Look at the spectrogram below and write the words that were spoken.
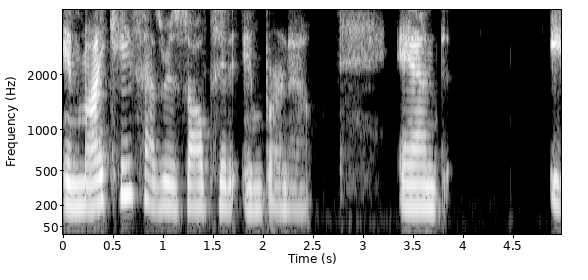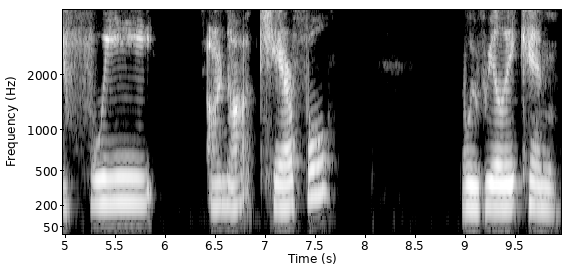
in my case, has resulted in burnout. And if we are not careful, we really can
